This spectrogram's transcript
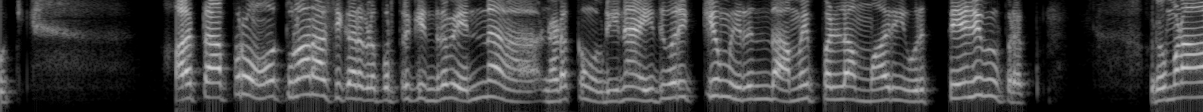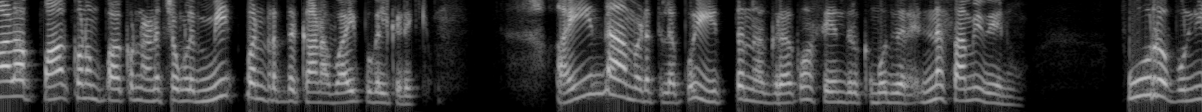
ஓகே அது அப்புறம் துளாராசிக்காரர்களை பொறுத்த வரைக்கும் இந்த தடவை என்ன நடக்கும் அப்படின்னா இது வரைக்கும் இருந்த அமைப்பெல்லாம் மாறி ஒரு தெளிவு பிறக்கும். ரொம்ப நாளாக பார்க்கணும் பார்க்கணும்னு நினச்சவங்களை மீட் பண்ணுறதுக்கான வாய்ப்புகள் கிடைக்கும். ஐந்தாம் இடத்துல போய் இத்தனை கிரகம் சேர்ந்துருக்கும் போது வேற என்ன சாமி வேணும்? பூர்வ புண்ணி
